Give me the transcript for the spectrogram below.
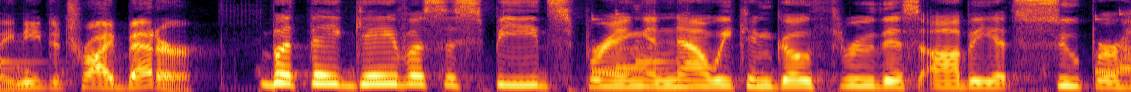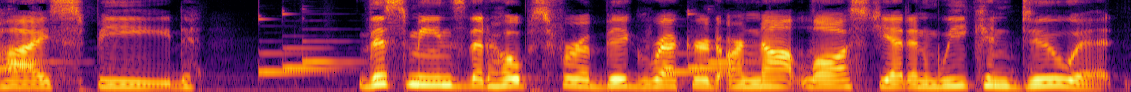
They need to try better. But they gave us a speed spring and now we can go through this obby at super high speed. This means that hopes for a big record are not lost yet and we can do it.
